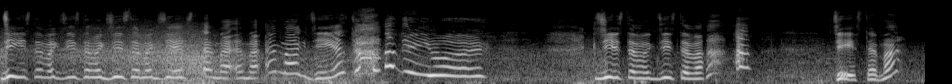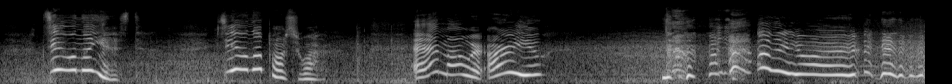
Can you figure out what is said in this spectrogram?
Gdzie jest Emma, gdzie jest Emma, gdzie jest Emma, gdzie jest Emma, Emma, Emma, gdzie jest? Oh, there you are! Gdzie jest Emma, gdzie jest Emma? A! Gdzie jest Emma? Gdzie ona jest? Gdzie ona poszła? Emma, where are you? there you are!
